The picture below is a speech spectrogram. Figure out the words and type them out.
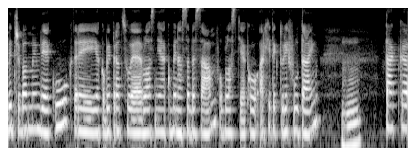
by třeba v mém věku, který jakoby pracuje vlastně jakoby na sebe sám v oblasti jako architektury full time, mm-hmm. tak eh,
